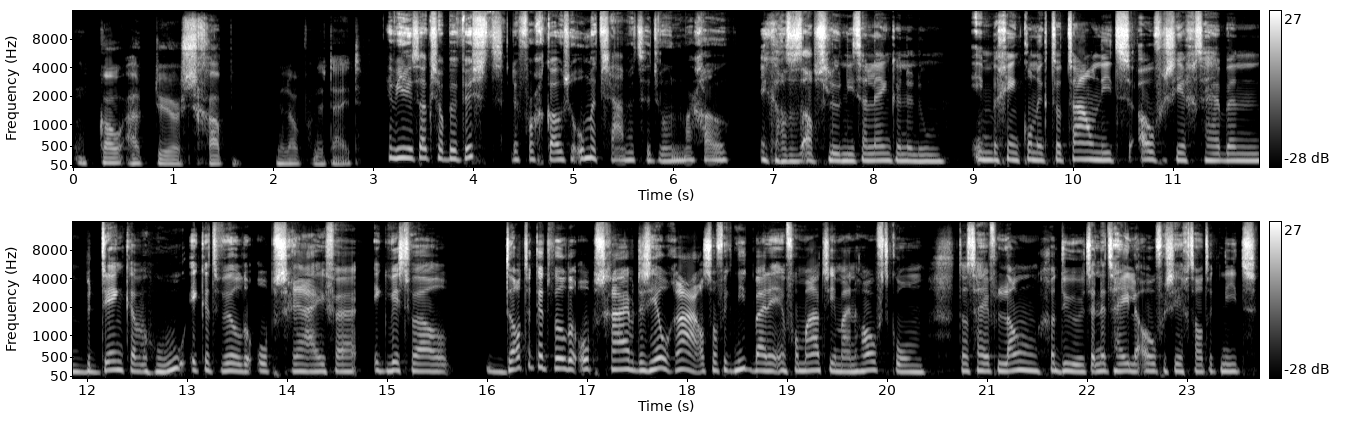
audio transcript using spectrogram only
een co-auteurschap in de loop van de tijd. Hebben jullie het ook zo bewust ervoor gekozen om het samen te doen, Margot? Ik had het absoluut niet alleen kunnen doen. In het begin kon ik totaal niet overzicht hebben, bedenken hoe ik het wilde opschrijven. Ik wist wel dat ik het wilde opschrijven. Het is heel raar, alsof ik niet bij de informatie in mijn hoofd kom. Dat heeft lang geduurd en het hele overzicht had ik niet.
